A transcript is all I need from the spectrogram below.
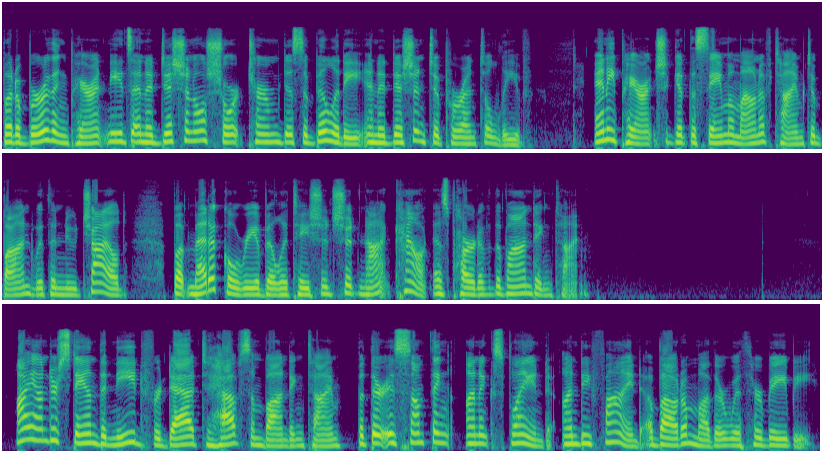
but a birthing parent needs an additional short term disability in addition to parental leave. Any parent should get the same amount of time to bond with a new child, but medical rehabilitation should not count as part of the bonding time. I understand the need for dad to have some bonding time, but there is something unexplained, undefined about a mother with her baby.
